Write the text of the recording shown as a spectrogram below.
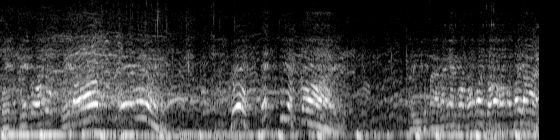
เด็กเด็กตัวลูกเด็กน้องเอ้ยโยกเอ็ดเรียบร้อยสี่สิบแปดคะแนนของหมอพ่อจ อของหมอพ่อลาน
